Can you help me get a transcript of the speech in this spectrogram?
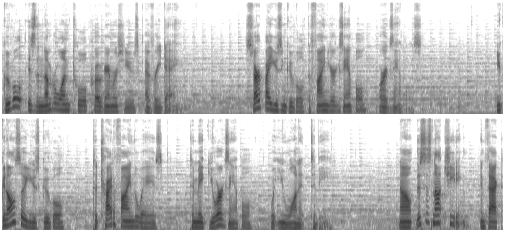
Google is the number one tool programmers use every day. Start by using Google to find your example or examples. You can also use Google to try to find the ways to make your example what you want it to be. Now, this is not cheating. In fact,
